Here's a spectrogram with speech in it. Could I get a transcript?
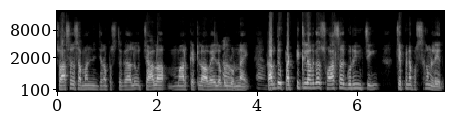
శ్వాసకు సంబంధించిన పుస్తకాలు చాలా మార్కెట్లో అవైలబుల్. ఉన్నాయి. కాకపోతే పర్టికులర్గా శ్వాస గురించి చెప్పిన పుస్తకం లేదు.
